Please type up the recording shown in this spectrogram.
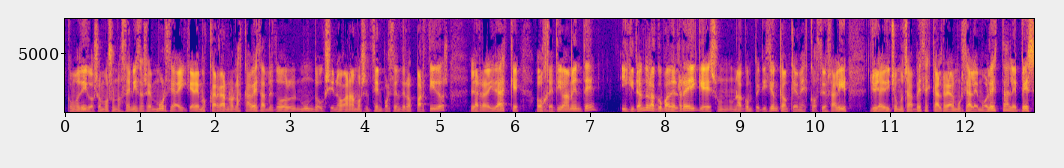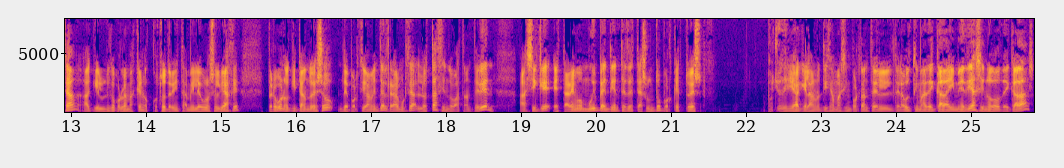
como digo, somos unos cenizos en Murcia y queremos cargarnos las cabezas de todo el mundo si no ganamos el 100% de los partidos, la realidad es que objetivamente y quitando la Copa del Rey, que es una competición que aunque me escoció salir, yo ya he dicho muchas veces que al Real Murcia le molesta, le pesa, aquí el único problema es que nos costó 30.000 euros el viaje, pero bueno, quitando eso, deportivamente el Real Murcia lo está haciendo bastante bien, así que estaremos muy pendientes de este asunto porque esto es pues yo diría que la noticia más importante de la última década y media, si no dos décadas,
